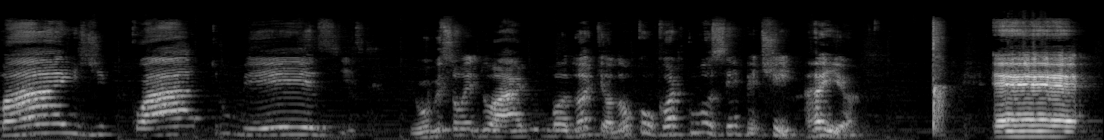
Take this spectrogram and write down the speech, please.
mais de quatro meses. E o Ubson Eduardo mandou aqui, ó. Não concordo com você, hein, Petit? Aí, ó. É,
